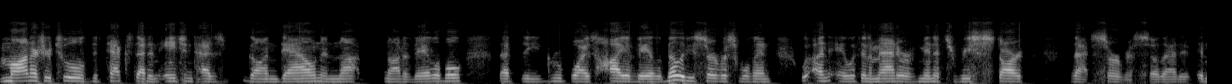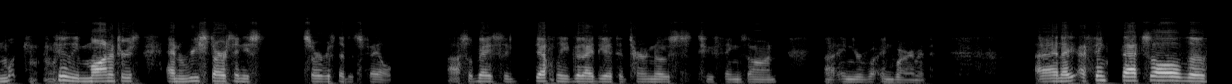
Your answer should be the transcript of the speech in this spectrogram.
monitor tool detects that an agent has gone down and not not available, that the GroupWise high availability service will then, within a matter of minutes, restart that service so that it, it continually monitors and restarts any service that has failed. Uh, so basically, definitely a good idea to turn those two things on uh, in your environment. And I, I, think that's all the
